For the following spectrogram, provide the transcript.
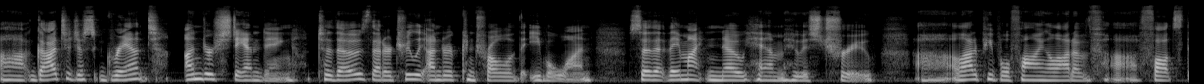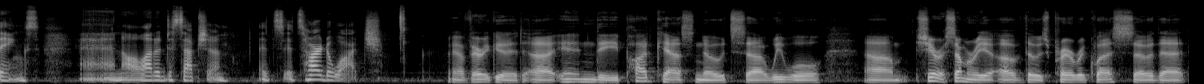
uh, God to just grant understanding to those that are truly under control of the evil one so that they might know him who is true. Uh, a lot of people following a lot of uh, false things and a lot of deception. It's, it's hard to watch. Yeah, very good. Uh, in the podcast notes, uh, we will um, share a summary of those prayer requests so that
